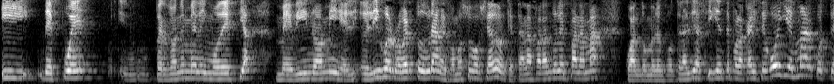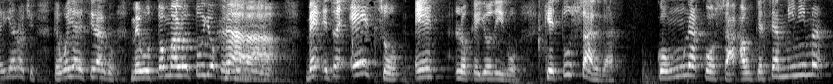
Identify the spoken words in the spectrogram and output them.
y después, perdónenme la inmodestia, me vino a mí el, el hijo de Roberto Durán, el famoso boxeador que está en la farándula en Panamá, cuando me lo encontré al día siguiente por la calle, dice, oye Marco, te vi anoche, te voy a decir algo, me gustó más lo tuyo que Man Group". ¿Ve? Entonces eso es lo que yo digo, que tú salgas con una cosa, aunque sea mínima,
